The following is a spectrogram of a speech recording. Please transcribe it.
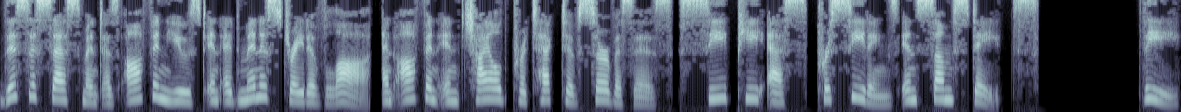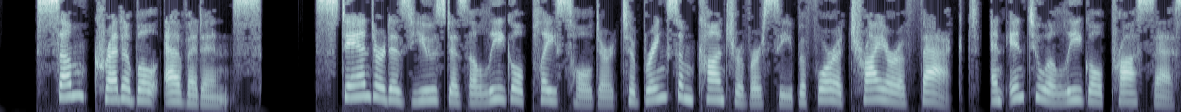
this assessment is often used in administrative law, and often in Child Protective Services CPS proceedings in some states. The some credible evidence standard is used as a legal placeholder to bring some controversy before a trier of fact, and into a legal process.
